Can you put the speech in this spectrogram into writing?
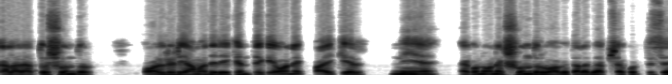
কালার এত সুন্দর। অলরেডি আমাদের এখান থেকে অনেক পাইকের নিয়ে এখন অনেক সুন্দরভাবে তারা ব্যবসা করতেছে।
